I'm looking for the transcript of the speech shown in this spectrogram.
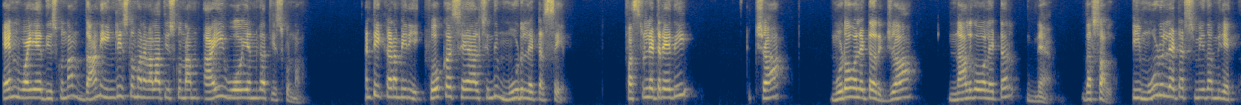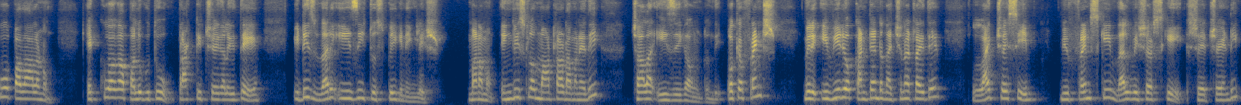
ఎన్వైఏ తీసుకున్నాం దాన్ని ఇంగ్లీష్లో మనం ఎలా తీసుకున్నాం ఐఓఎన్గా తీసుకున్నాం అంటే ఇక్కడ మీరు ఫోకస్ చేయాల్సింది మూడు లెటర్సే ఫస్ట్ లెటర్ ఏది? చ. మూడవ లెటర్ జ. నాలుగవ లెటర్ జ్ఞా దట్స్ ఈ మూడు లెటర్స్ మీద మీరు ఎక్కువ పదాలను ఎక్కువగా పలుకుతూ ప్రాక్టీస్ చేయగలిగితే it is very easy to speak in English మనం ఇంగ్లీష్లో మాట్లాడడం అనేది చాలా ఈజీగా ఉంటుంది. ఓకే ఫ్రెండ్స్ మీరు ఈ వీడియో కంటెంట్ నచ్చినట్లయితే లైక్ చేసి మీ ఫ్రెండ్స్కి వెల్ విషర్స్కి షేర్ చేయండి.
